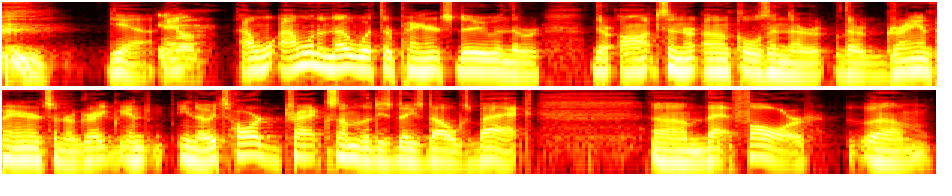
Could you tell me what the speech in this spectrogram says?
yeah, you know. I, w- I want to know what their parents do and their their aunts and their uncles and their their grandparents and their great and you know it's hard to track some of these these dogs back um, that far um,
